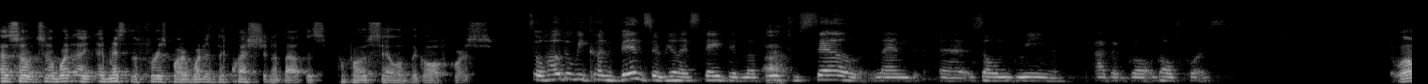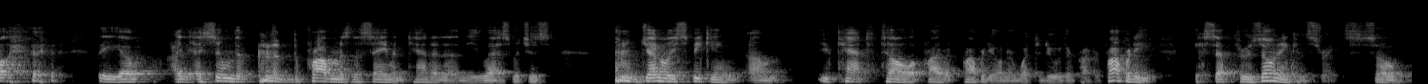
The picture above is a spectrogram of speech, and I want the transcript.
Uh, so, so what I, I, missed the first part. What is the question about this proposed sale of the golf course? So, how do we convince a real estate developer ah. to sell land uh, zone green as a go golf course? Well, the um, I, I assume that the problem is the same in Canada and the U.S., which is generally speaking, um, you can't tell a private property owner what to do with their private property except through zoning constraints. So,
